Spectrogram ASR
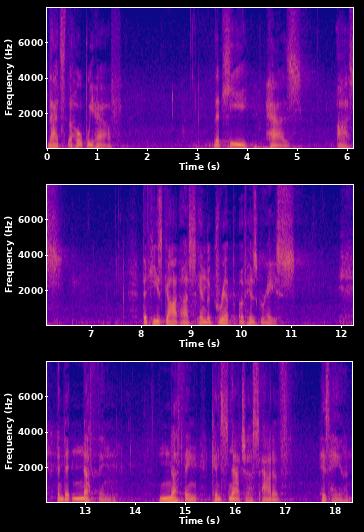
That's the hope we have. That He has us. That He's got us in the grip of His grace. And that nothing, nothing can snatch us out of his hand.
